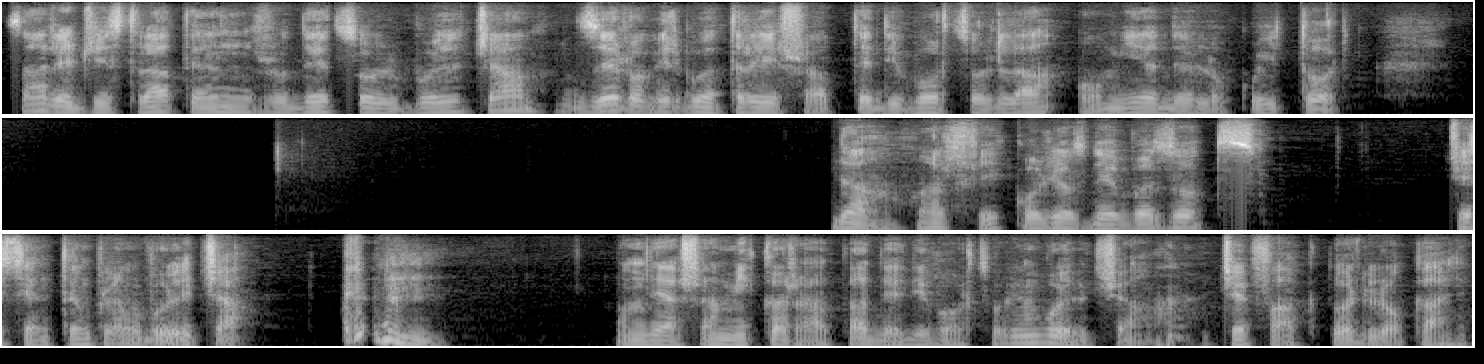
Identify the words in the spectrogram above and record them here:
s-a înregistrat în județul Vâlcea, 0,37 divorțuri la 1000 de locuitori. Da, ar fi curios de văzut ce se întâmplă în Vâlcea. unde e așa mică rata de divorțuri în Vâlcea. Ce factori locali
